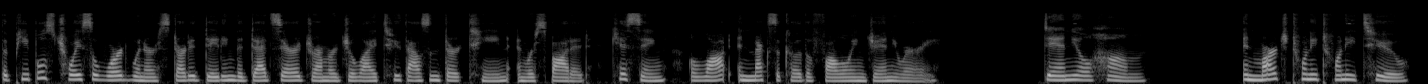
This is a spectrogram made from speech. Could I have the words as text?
the People's Choice Award winner started dating the Dead Sara drummer July 2013 and were spotted, kissing, a lot in Mexico the following January. Daniel Humm In March 2022,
